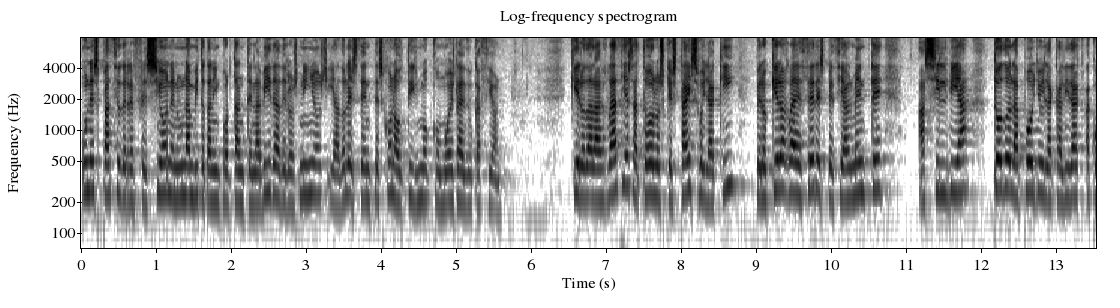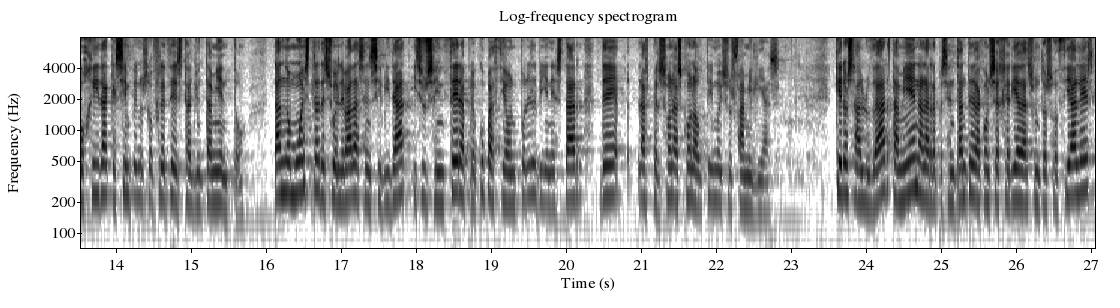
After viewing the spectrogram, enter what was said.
un espacio de reflexión en un ámbito tan importante en la vida de los niños y adolescentes con autismo como es la educación. Quiero dar las gracias a todos los que estáis hoy aquí, pero quiero agradecer especialmente a Silvia todo el apoyo y la calidad acogida que siempre nos ofrece este ayuntamiento, dando muestra de su elevada sensibilidad y su sincera preocupación por el bienestar de las personas con autismo y sus familias. Quiero saludar también a la representante de la Consejería de Asuntos Sociales,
